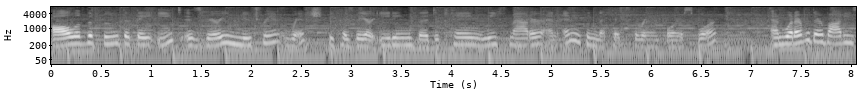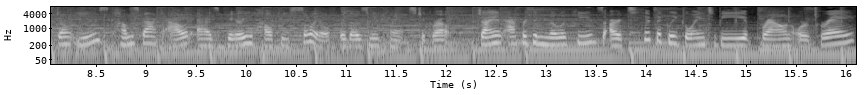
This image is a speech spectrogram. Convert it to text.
All of the food that they eat is very nutrient rich because they are eating the decaying leaf matter and anything that hits the rainforest floor. And whatever their bodies don't use comes back out as very healthy soil for those new plants to grow. Giant African millipedes are typically going to be brown or gray.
